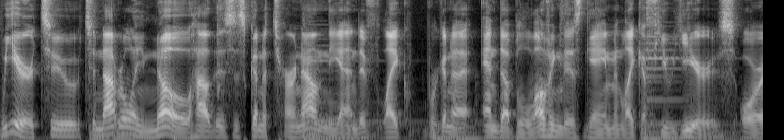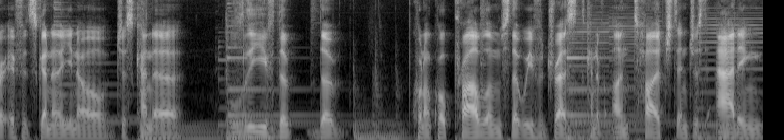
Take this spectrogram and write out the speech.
weird to to not really know how this is going to turn out in the end if like we're going to end up loving this game in like a few years or if it's going to you know just kind of leave the the quote unquote problems that we've addressed kind of untouched and just adding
